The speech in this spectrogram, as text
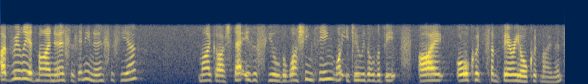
I really admire nurses. Any nurses here? My gosh, that is a skill. The washing thing, what you do with all the bits. I awkward, some very awkward moments.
